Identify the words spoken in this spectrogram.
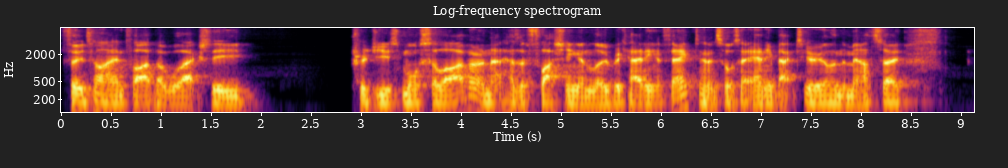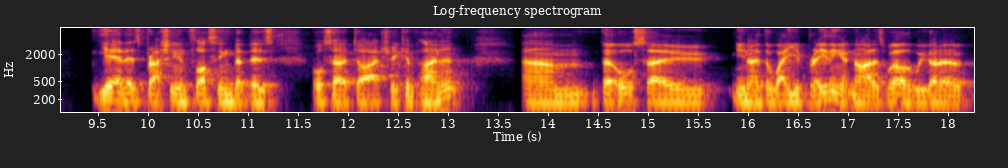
foods high in fiber will actually produce more saliva, and that has a flushing and lubricating effect, and it's also antibacterial in the mouth. So, yeah, there's brushing and flossing, but there's also a dietary component. Um, but also, you know, the way you're breathing at night as well. We've got a,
